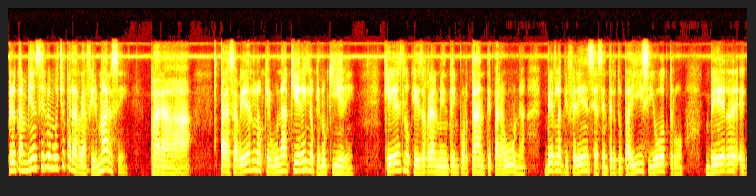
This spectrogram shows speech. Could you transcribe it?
pero también sirve mucho para reafirmarse, para, para saber lo que una quiere y lo que no quiere, qué es lo que es realmente importante para una, ver las diferencias entre tu país y otro, ver eh,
